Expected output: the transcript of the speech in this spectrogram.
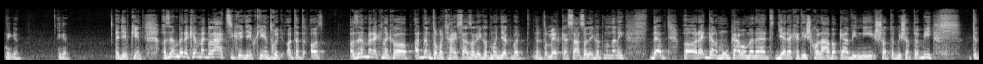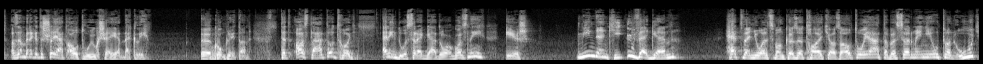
Igen, igen. Egyébként az embereken meg látszik egyébként, hogy tehát az, az embereknek a, hát nem tudom, hogy hány százalékot mondjak, mert nem tudom, miért kell százalékot mondani, de a reggel a munkába menet, gyereket iskolába kell vinni, stb. stb. Tehát az embereket a saját autójuk se érdekli. Ö, konkrétan. Tehát azt látod, hogy elindulsz reggel dolgozni, és mindenki üvegen 70-80 között hajtja az autóját a Beszörményi úton úgy,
